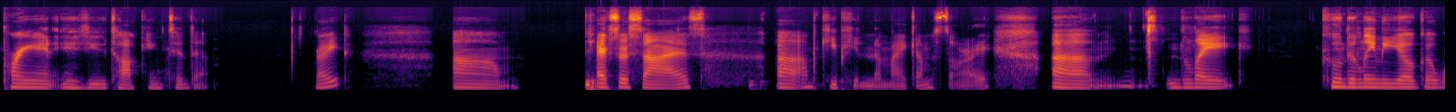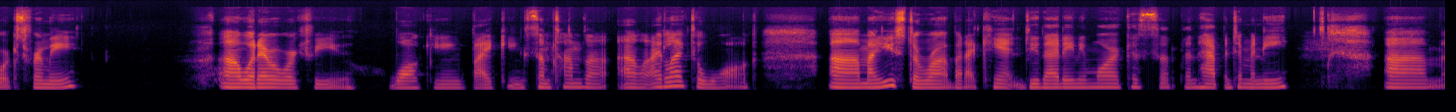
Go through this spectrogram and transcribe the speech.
praying is you talking to them, right? Um, exercise. Uh, I'm keep hitting the mic. I'm sorry. Um, like Kundalini yoga works for me. Uh, whatever works for you. Walking, biking. Sometimes I, I, I like to walk. Um, I used to run, but I can't do that anymore because something happened to my knee. Um,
